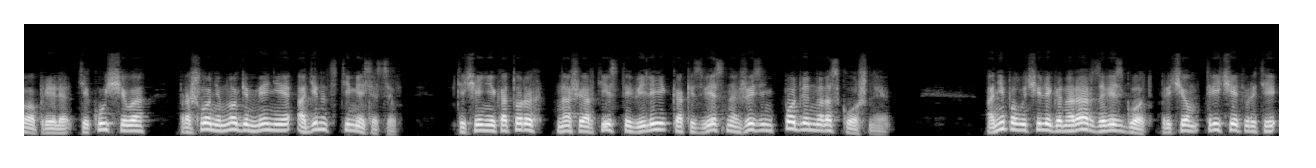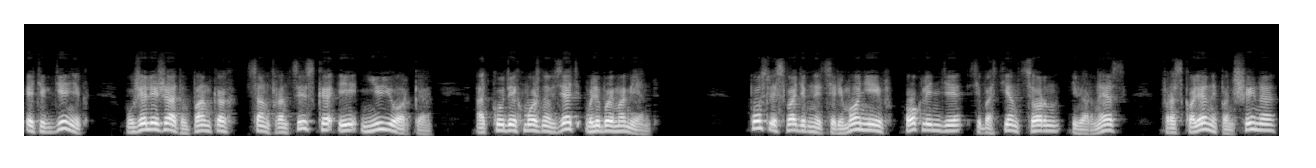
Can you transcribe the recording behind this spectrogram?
апреля текущего прошло немногим менее 11 месяцев, в течение которых наши артисты вели, как известно, жизнь подлинно роскошную. Они получили гонорар за весь год, причем три четверти этих денег уже лежат в банках Сан-Франциско и Нью-Йорка, откуда их можно взять в любой момент. После свадебной церемонии в Окленде Себастьян Цорн и Вернес, Фрасколян и Паншина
